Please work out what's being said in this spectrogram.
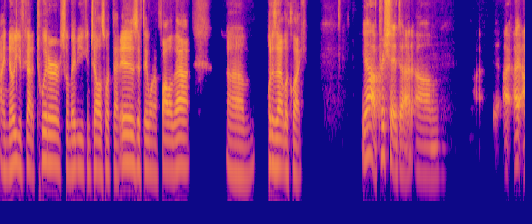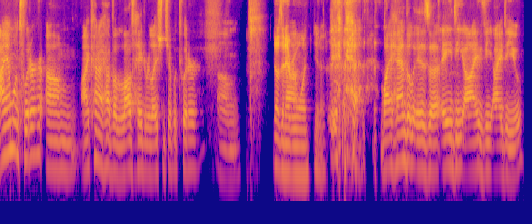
I know you've got a Twitter, so maybe you can tell us what that is if they want to follow that. Um, what does that look like? Yeah, appreciate that. Um, I, I, I, am on Twitter. Um, I kind of have a love hate relationship with Twitter. Um, doesn't uh, everyone, you know? yeah. My handle is uh, ADIVIDU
